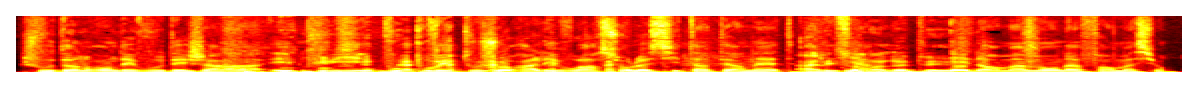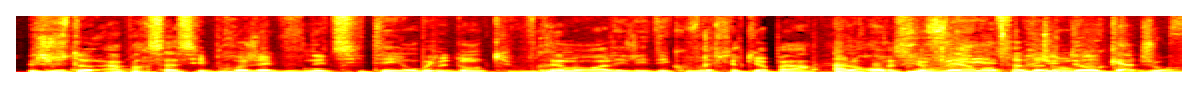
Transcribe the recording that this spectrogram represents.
Je vous donne rendez-vous déjà. Et puis, vous pouvez toujours aller voir sur le site internet. Alexandre a noté. énormément d'informations. Juste à part ça, ces projets que vous venez de citer, on Oui. peut donc vraiment aller les découvrir quelque part. Alors, on Parce que pouvait ça donne du 2 envie. au 4 jours.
